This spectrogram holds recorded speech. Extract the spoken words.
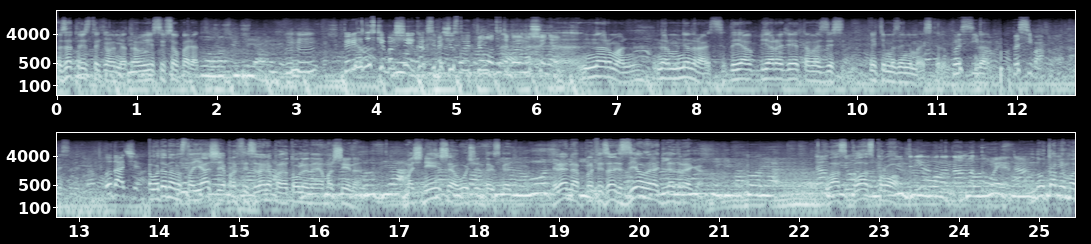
за 300 километров, если все в порядке. Перегрузки большие. Как себя чувствует пилот в такой машине? Нормально, Норм- мне нравится. Да я, я ради этого здесь этим и занимаюсь, скажем. Спасибо. Да. Спасибо. До свидания. Удачи. Вот это настоящая профессионально подготовленная машина. Мощнейшая, очень, так сказать, реально профессионально сделанная для дрэга. Класс- класс Pro. Сконцентрировано на моторе, да? Ну, там и мо-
